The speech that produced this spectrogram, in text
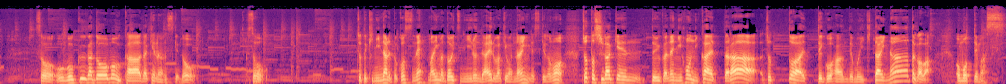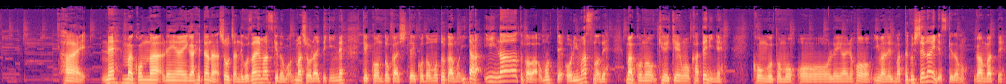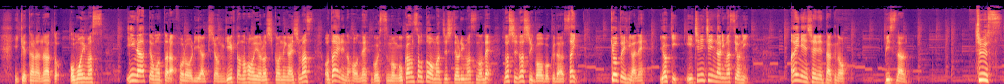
そう。僕がどう思うかだけなんですけどそう。ちょっと気になるとこっすね。まあ今ドイツにいるんで会えるわけはないんですけども、ちょっと滋賀県というかね、日本に帰ったら、ちょっと会えてご飯でも行きたいなとかは思ってます。はい。ね、まあこんな恋愛が下手な翔ちゃんでございますけども、まあ将来的にね、結婚とかして子供とかもいたらいいなとかは思っておりますので、まあこの経験を糧にね、今後とも恋愛の方今ね全くしてないですけども頑張っていけたらなと思います。いいなって思ったらフォローリアクションギフトの方よろしくお願いします。お便りの方ねご質問ご感想等お待ちしておりますのでどしどしご応募ください。今日という日がね良き一日になりますように。アイネンシェーネンタクのビスダンチュース。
